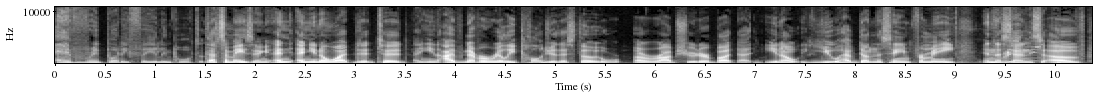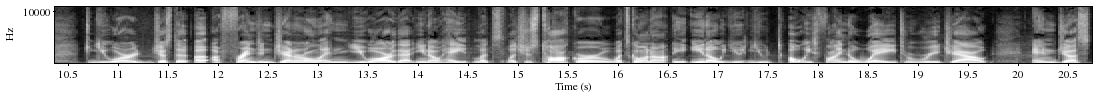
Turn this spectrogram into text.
everybody feel important. That's amazing, and and you know what? To, to you know, I've never really told you this though, uh, Rob Shuter, but uh, you know, you have done the same for me in the sense of you are just a, a friend in general, and you are that you know, hey, let's let's just talk, or what's going on? You know, you you always find a way to reach out and just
